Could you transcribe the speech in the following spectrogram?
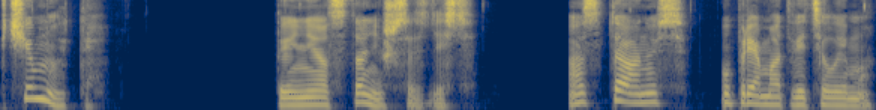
«К чему это?» «Ты не останешься здесь?» «Останусь», — упрямо ответила ему.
